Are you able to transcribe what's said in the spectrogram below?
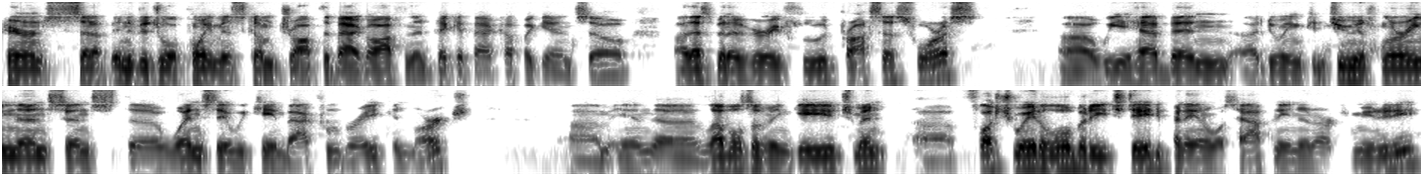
parents set up individual appointments, come drop the bag off, and then pick it back up again. So uh, that's been a very fluid process for us. Uh, we have been uh, doing continuous learning then since the Wednesday we came back from break in March. Um, and the levels of engagement fluctuate a little bit each day depending on what's happening in our community.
